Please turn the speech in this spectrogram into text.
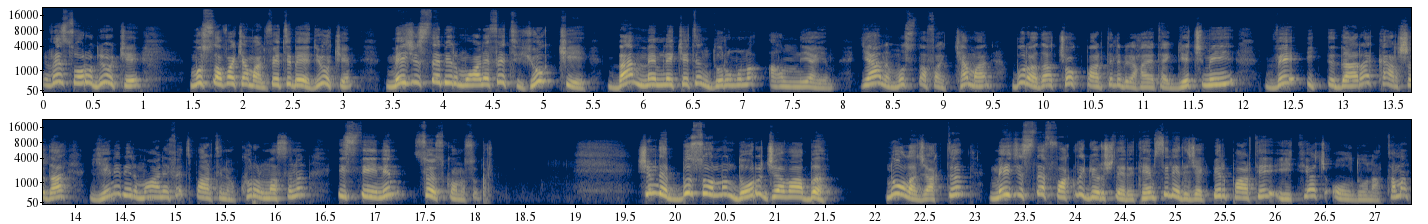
Ve soru diyor ki Mustafa Kemal Fethi Bey diyor ki mecliste bir muhalefet yok ki ben memleketin durumunu anlayayım. Yani Mustafa Kemal burada çok partili bir hayata geçmeyi ve iktidara karşı da yeni bir muhalefet partinin kurulmasının isteğinin söz konusudur. Şimdi bu sorunun doğru cevabı ne olacaktı? Mecliste farklı görüşleri temsil edecek bir partiye ihtiyaç olduğuna. Tamam.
